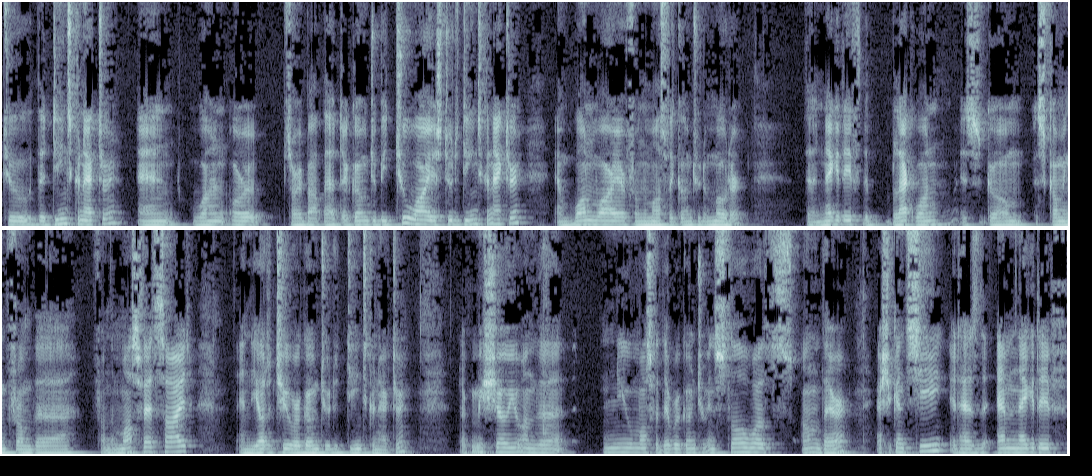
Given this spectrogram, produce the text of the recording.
to the Deans connector and one, or sorry about that, there are going to be two wires to the Deans connector and one wire from the MOSFET going to the motor. The negative, the black one, is going is coming from the from the MOSFET side, and the other two are going to the Deans connector. Let me show you on the new MOSFET that we're going to install what's on there. As you can see, it has the M negative,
